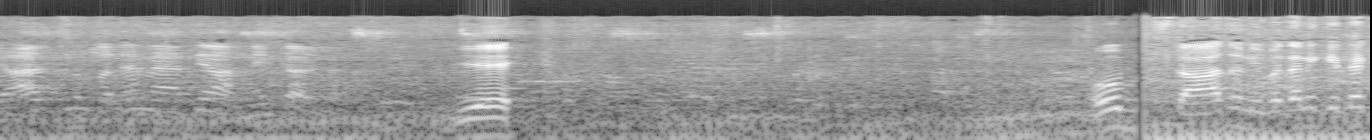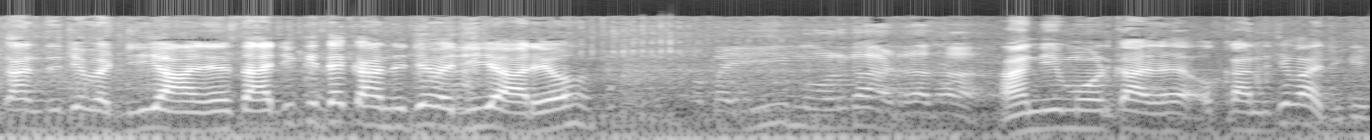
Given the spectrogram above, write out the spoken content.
यार तुम्हें पता है मैं ध्यान नहीं करना ये ਉਹ ਉਸਤਾਦ ਨਹੀਂ ਪਤਾ ਨਹੀਂ ਕਿੱਥੇ ਕੰਧ 'ਚ ਵੱਜੀ ਜਾ ਰਹੇ ਹੋ ਉਸਤਾਦ ਜੀ ਕਿੱਥੇ ਕੰਧ 'ਚ ਵੱਜੀ ਜਾ ਰਹੇ ਹੋ ओ भाई मोड़ काट रहा था ਹਾਂਜੀ ਮੋੜ ਕਰ ਰਿਹਾ ਉਹ ਕੰਧ 'ਚ ਵੱਜ ਗਈ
